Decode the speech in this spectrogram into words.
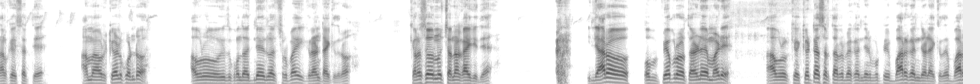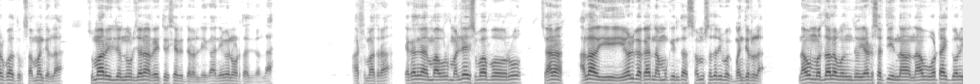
ನಾಲ್ಕೈದು ಸರ್ತಿ. ಆಮೇಲೆ ಅವ್ರು ಕೇಳಿಕೊಂಡು ಅವರು ಇದಕ್ಕೊಂದು ಹದಿನೈದು ಲಕ್ಷ ರೂಪಾಯಿ ಗ್ರಾಂಟ್ ಹಾಕಿದರು. ಕೆಲಸವೂ ಚೆನ್ನಾಗಾಗಿದೆ ಇಲ್ಲಿ ಯಾರೋ ಒಬ್ಬ ಪೇಪರ್ ತರಳೆ ಮಾಡಿ, ಅವರು ಕೆಟ್ಟ ಹೆಸರು ತರಬೇಕಂತ ಹೇಳ್ಬಿಟ್ಟು ಬಾರ್ಗ ಬಾರ್ಗ್ ಅಂತೇಳಿ ಹಾಕಿದ್ರೆ. ಬಾರ್ಗೂ ಅದಕ್ಕೆ ಸಂಬಂಧ ಇಲ್ಲ. ಸುಮಾರು ಇಲ್ಲಿ ನೂರು ಜನ ರೈತರು ಸೇರಿದ್ದಾರಲ್ಲಿ ಈಗ, ನೀವೇ ನೋಡ್ತಾ ಇದ್ದೀರಲ್ಲ? ಅಷ್ಟು ಮಾತ್ರ. ಯಾಕಂದರೆ ಅವರು ಮಲ್ಲೇಶ್ ಬಾಬು ಅವರು ಚೆನ್ನ ಅಲ್ಲ, ಈ ಹೇಳ್ಬೇಕಾದ್ರೆ ನಮಗಿಂತ ಸಂಸದರು ಇವಾಗ ಬಂದಿರಲ್ಲ. ನಾವು ಮೊದಲೆಲ್ಲ ಒಂದು ಎರಡು ಸರ್ತಿ ನಾವು ನಾವು ಓಟ್ ಹಾಕಿದವರು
